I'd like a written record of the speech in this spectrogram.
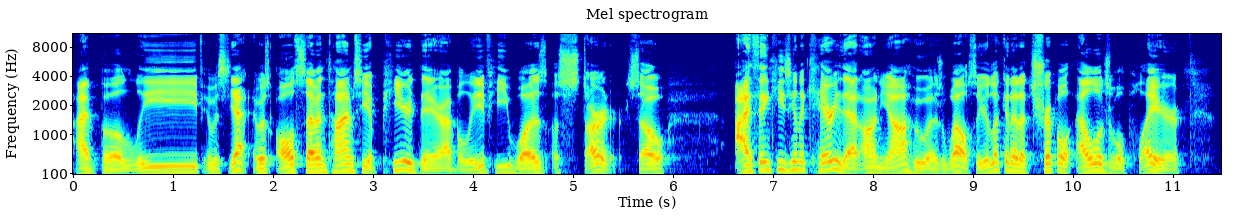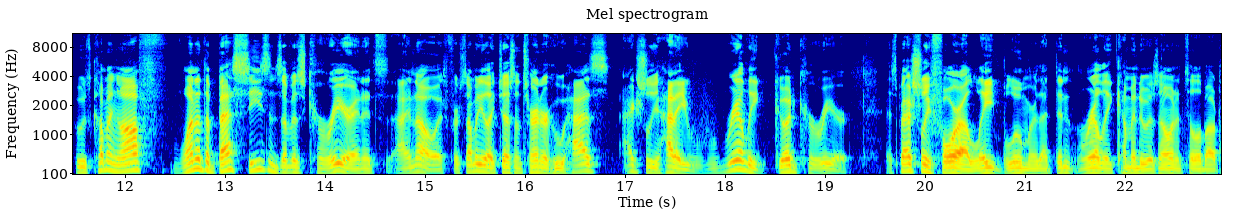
I believe it was yeah, it was all seven times he appeared there. I believe he was a starter. So I think he's going to carry that on Yahoo as well. So you're looking at a triple eligible player who's coming off one of the best seasons of his career. And it's, I know, for somebody like Justin Turner, who has actually had a really good career, especially for a late bloomer that didn't really come into his own until about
